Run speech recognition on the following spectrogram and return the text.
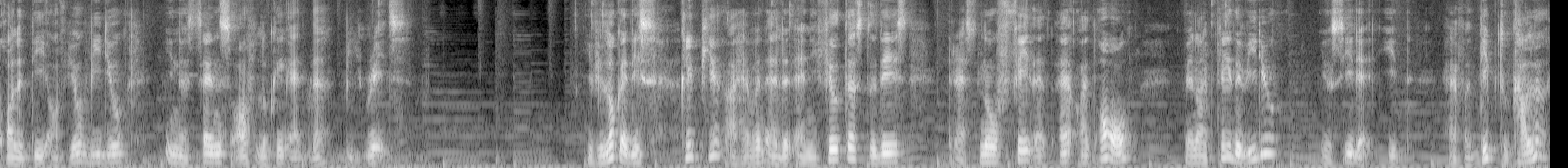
quality of your video in the sense of looking at the bit bitrate. If you look at this clip here, I haven't added any filters to this. There's no fade at, at all. When I play the video, you see that it have a dip to color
